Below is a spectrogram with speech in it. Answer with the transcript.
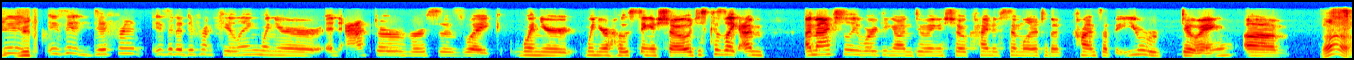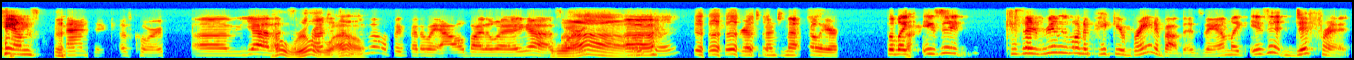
You- it you- is it different? Is it a different feeling when you're an actor versus like when you're when you're hosting a show? Just because like I'm I'm actually working on doing a show kind of similar to the concept that you were doing. Um, oh, Sans Magic, of course. Um, yeah, that's Oh, really? project Wow. I'm developing, by the way, Al. By the way, yeah. sorry. wow. Uh, okay. forgot to mention that earlier. But like, is it? Because I really want to pick your brain about this, Van. Like, is it different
